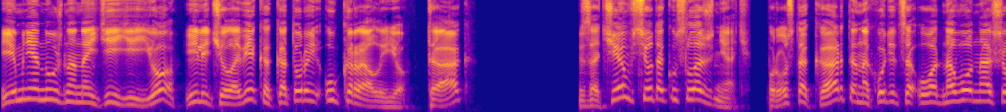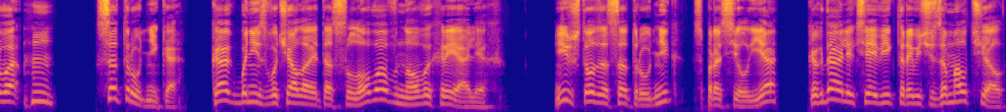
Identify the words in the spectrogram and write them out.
и мне нужно найти ее или человека, который украл ее, так? Зачем все так усложнять? Просто карта находится у одного нашего хм, сотрудника, как бы ни звучало это слово в новых реалиях. «И что за сотрудник?» – спросил я, когда Алексей Викторович замолчал,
